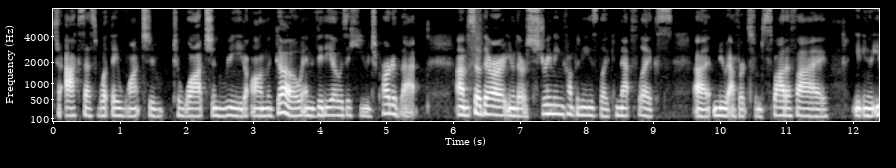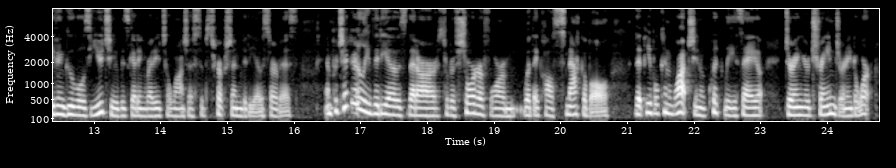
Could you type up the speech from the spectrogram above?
to access what they want to to watch and read on the go, and video is a huge part of that. Um, so there are you know there are streaming companies like Netflix, uh, new efforts from Spotify you know, even Google's YouTube is getting ready to launch a subscription video service. And particularly videos that are sort of shorter form, what they call snackable, that people can watch, you know, quickly, say during your train journey to work.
